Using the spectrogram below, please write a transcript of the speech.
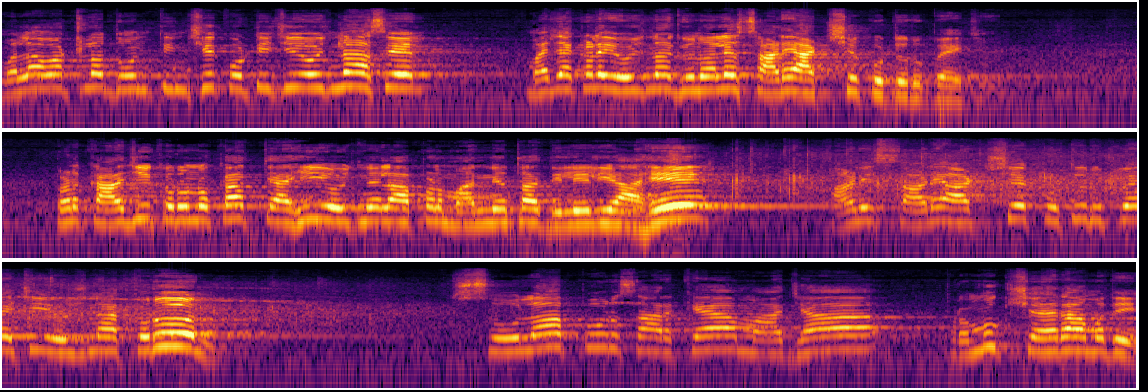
मला वाटलं दोन तीनशे कोटीची योजना असेल. माझ्याकडे योजना घेऊन आले साडेआठशे कोटी रुपयाची. पण काळजी करू नका त्याही योजनेला आपण मान्यता दिलेली आहे. आणि साडेआठशे कोटी रुपयाची योजना करून सोलापूरसारख्या माझ्या प्रमुख शहरामध्ये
